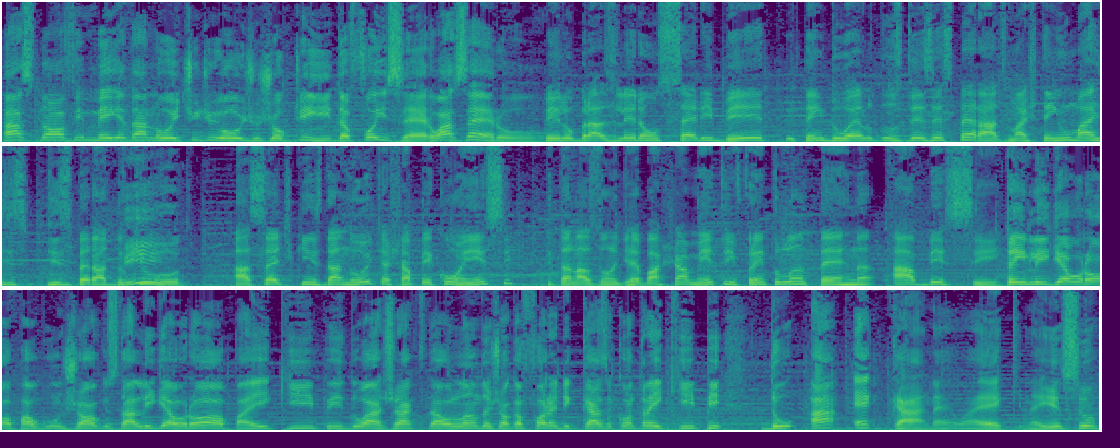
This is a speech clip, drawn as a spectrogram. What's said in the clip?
às nove e meia da noite de hoje, o jogo de ida foi 0 a 0 Pelo Brasileirão Série B tem duelo dos desesperados, mas tem um mais desesperado do Vi? que o outro. Às 7h15 da noite, a Chapecoense, que está na zona de rebaixamento, enfrenta o Lanterna ABC. Tem Liga Europa, alguns jogos da Liga Europa. A equipe do Ajax da Holanda joga fora de casa contra a equipe do AEK, né? O AEK, não é isso?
